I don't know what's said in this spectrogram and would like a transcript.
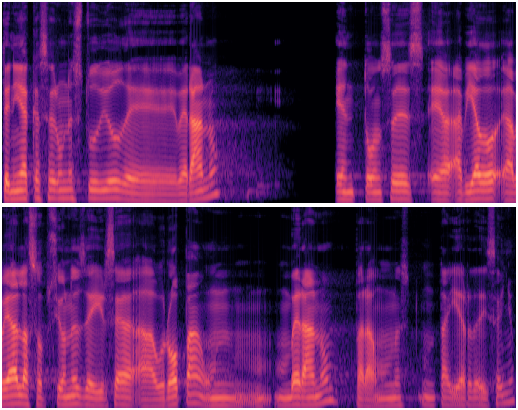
tenía que hacer un estudio de verano. Entonces, eh, había, había las opciones de irse a, a Europa un, un verano para un, un taller de diseño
